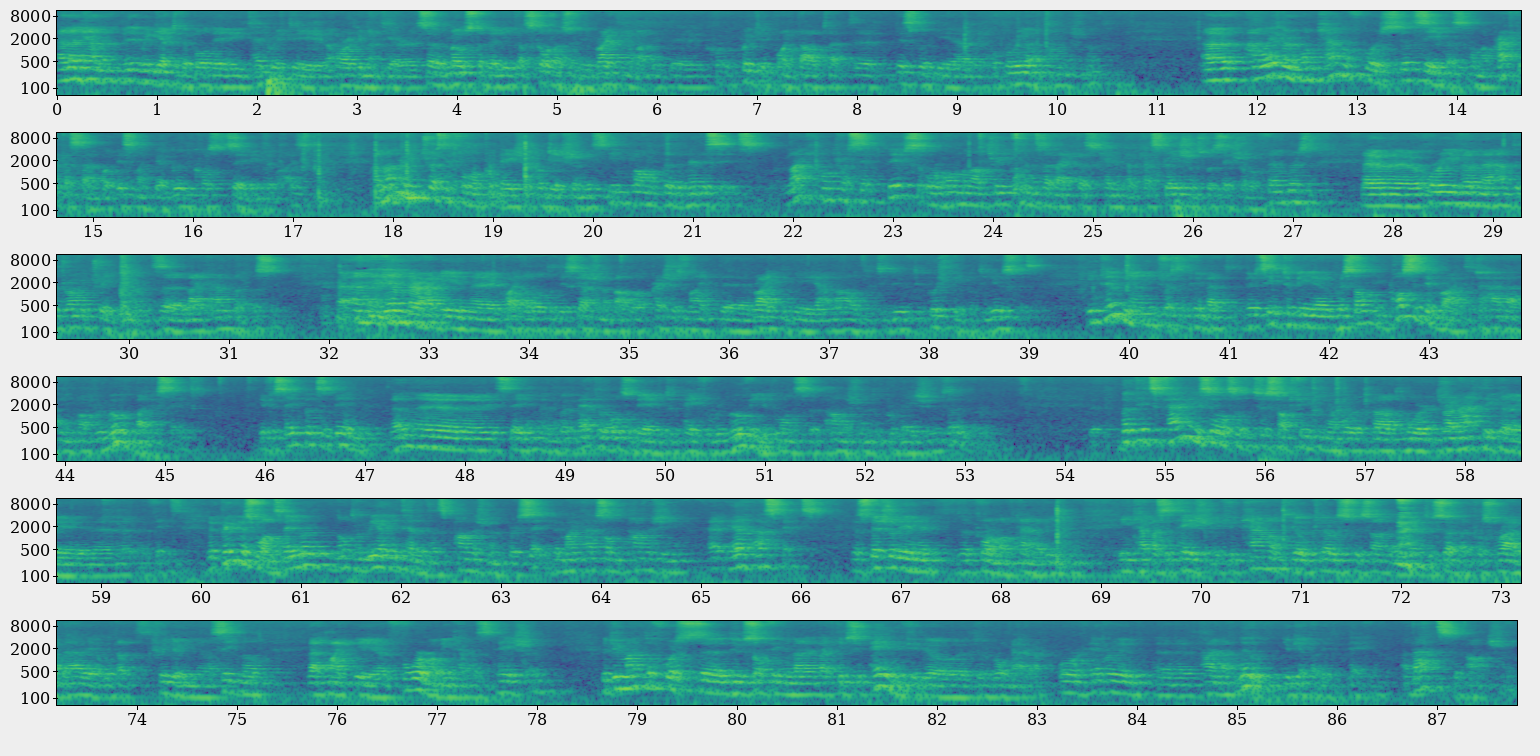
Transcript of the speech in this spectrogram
And again, we get to the body integrity argument here. So most of the legal scholars who are writing about it uh, quickly point out that uh, this would be a, a real punishment. Uh, however, one can of course still see it as from a practical standpoint, this might be a good cost-saving device. Another interesting form of probation condition is implanted medicines. Like contraceptives or hormonal treatments that act as chemical castrations for sexual offenders, uh, or even uh, anti-drug treatments uh, like Amplos. And again, there have been uh, quite a lot of discussion about what pressures might uh, rightly be allowed to do to push people to use this. Including an interesting thing that there seems to be a resulting positive right to have that implant removed by the state. If the state puts it in, then uh, it's they better also be able to pay for removing it once the punishment of probation is over. But it's fairly easy also to start thinking about, about more dramatically uh, uh, things. The previous ones, they were not really intended as punishment per se. They might have some punishing uh, aspects, especially in the form of kind of incapacitation. If you cannot go close to something to certain prescribed area without triggering a signal, that might be a form of incapacitation. But you might, of course, uh, do something that, that, gives you pain if you go uh, to the wrong area. Or every uh, time at noon, you get a bit of pain. And that's the punishment.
